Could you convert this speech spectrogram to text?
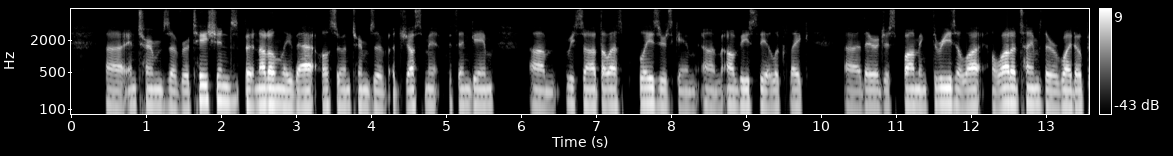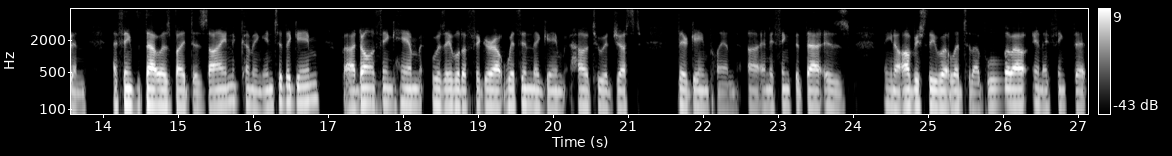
uh, in terms of rotations, but not only that, also in terms of adjustment within game. Um, we saw at the last Blazers game, um, obviously, it looked like uh, they were just bombing threes a lot. A lot of times they were wide open. I think that that was by design coming into the game, but I don't mm-hmm. think Ham was able to figure out within the game how to adjust their game plan. Uh, and I think that that is, you know, obviously what led to that blowout. And I think that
